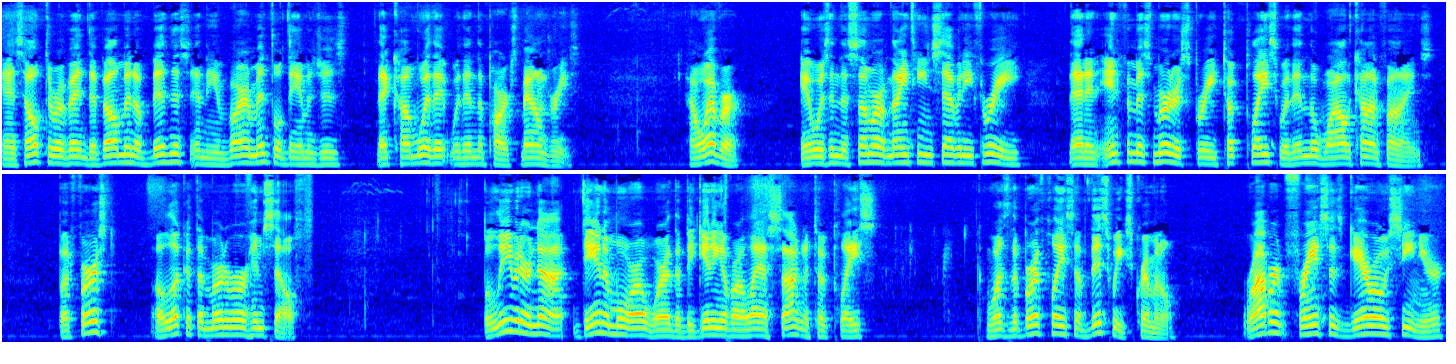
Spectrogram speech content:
has helped to prevent development of business and the environmental damages that come with it within the park's boundaries. However, it was in the summer of 1973 that an infamous murder spree took place within the wild confines. But first, a look at the murderer himself. Believe it or not, Dannemora, where the beginning of our last saga took place, was the birthplace of this week's criminal. Robert Francis Garrow Sr.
